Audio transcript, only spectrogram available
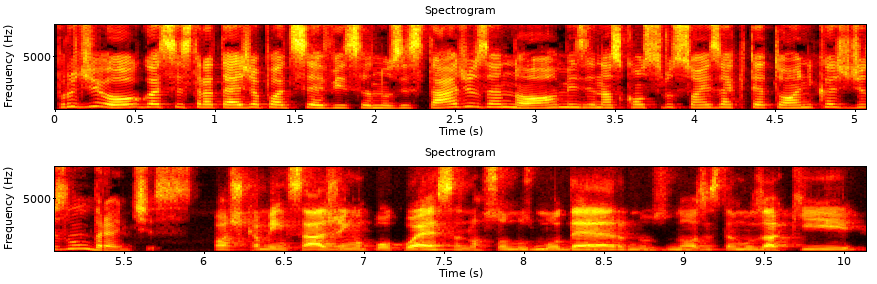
Para o Diogo, essa estratégia pode ser vista nos estádios enormes e nas construções arquitetônicas deslumbrantes. Acho que a mensagem é um pouco essa: nós somos modernos, nós estamos aqui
